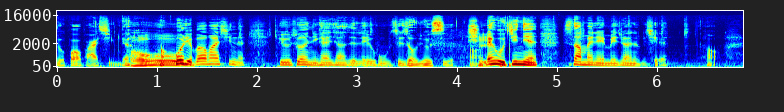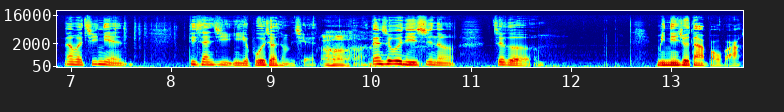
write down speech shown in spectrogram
有爆发性的哦，或者爆发性的，比如说你看像是雷虎这种就是，雷虎今年上半年没赚什么钱，好，那么今年。第三季也不会赚什么钱啊，但是问题是呢，这个明年就大爆发，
